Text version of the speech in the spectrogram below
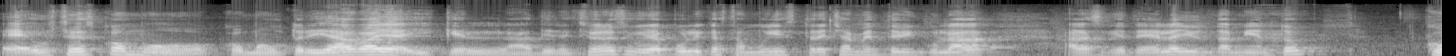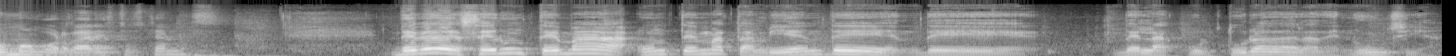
eh, ustedes como, como autoridad, vaya, y que la Dirección de Seguridad Pública está muy estrechamente vinculada a la Secretaría del Ayuntamiento, ¿cómo abordar estos temas? Debe de ser un tema, un tema también de, de de la cultura de la denuncia.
